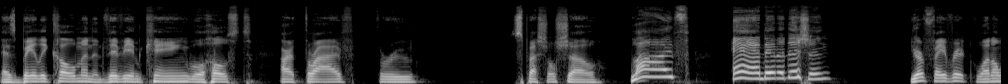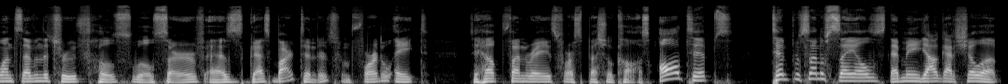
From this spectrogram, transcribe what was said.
as Bailey Coleman and Vivian King will host our Thrive Through special show live. And in addition, your favorite 1017 The Truth hosts will serve as guest bartenders from 4 to 8 to help fundraise for a special cause. All tips, 10% of sales, that means y'all got to show up,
